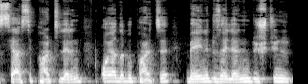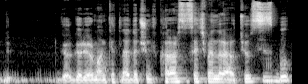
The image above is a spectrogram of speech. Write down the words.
siyasi partilerin o ya da bu parti beğeni düzeylerinin düştüğünü görüyorum anketlerde. Çünkü kararsız seçmenler artıyor. Siz bu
